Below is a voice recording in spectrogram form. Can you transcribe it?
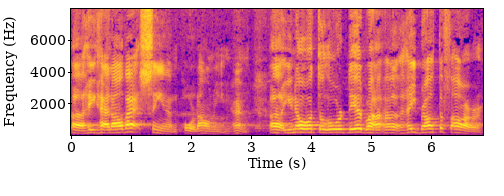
Uh, he had all that sin poured on him. And uh, you know what the Lord did? Why, uh, he brought the fire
